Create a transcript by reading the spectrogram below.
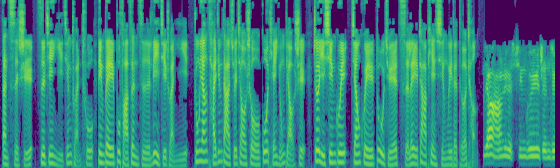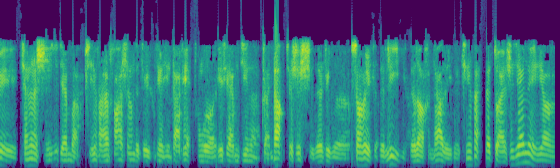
但此时资金已经转出，并被不法分子立即转移。中央财经大学教授郭田勇表示，这一新规将会杜绝此类诈骗行为的得逞。央行这个新规针对前段时间吧频繁发生的这个电信诈。诈骗通过 ATM 机呢转账，这是使得这个消费者的利益得到很大的一个侵犯，在短时间内要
